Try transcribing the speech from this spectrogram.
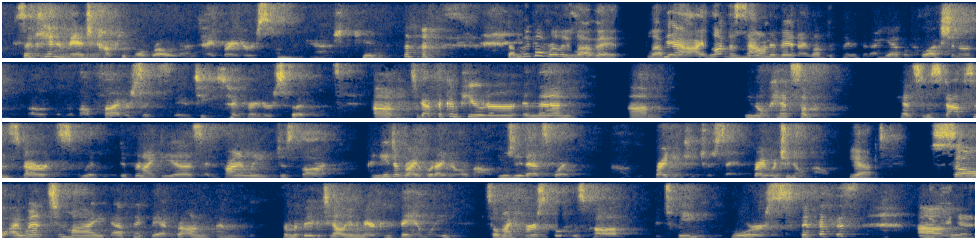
Because um, I can't imagine how people wrote on typewriters. Oh my gosh, I can't. Some people really love it. Love yeah, it. I love the sound of it. I love to play with it. I have a collection of, of about five or six antique typewriters. But um, so got the computer, and then um, you know had some had some stops and starts with different ideas, and finally just thought I need to write what I know about. Usually, that's what um, writing teachers say: write what you know about. Yeah. So I went to my ethnic background. I'm from a big Italian American family. So my first book was called Between Courses. um, yeah.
